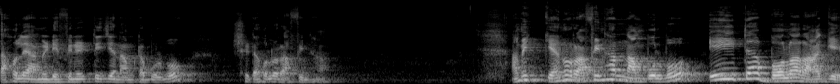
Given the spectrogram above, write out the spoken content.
তাহলে আমি ডেফিনেটলি যে নামটা বলব, সেটা হলো রাফিনহা। আমি কেন রাফিনহার নাম বলব? এইটা বলার আগে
